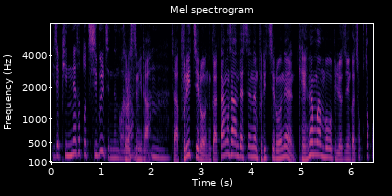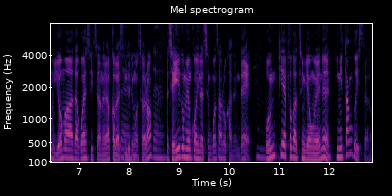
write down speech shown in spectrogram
이제 빚내서 또 집을 짓는 거예요. 그렇습니다. 음. 자, 브릿지론. 그러니까 땅 사는데 쓰는 브릿지론은 계획만 보고 빌려주니까 조- 조금 위험하다고 할 수 있잖아요. 아까 말씀드린 네. 것처럼. 네. 제2금융권이나 증권사로 가는데 음. 본 PF 같은 경우에는 이미 땅도 있어요.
